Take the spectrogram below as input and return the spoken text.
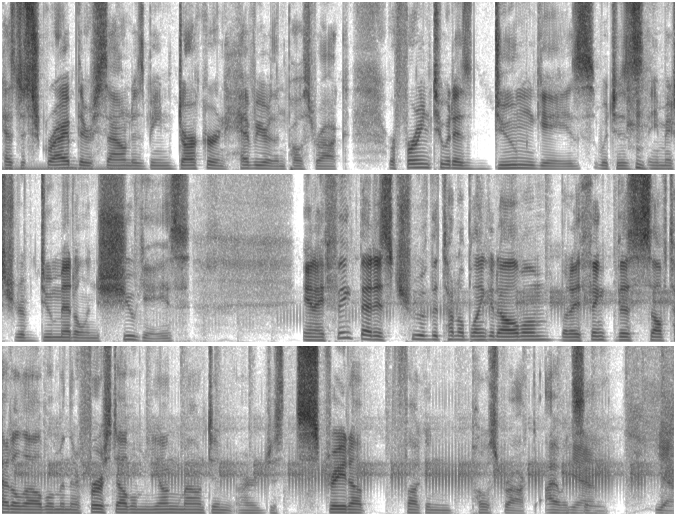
has described their sound as being darker and heavier than post rock, referring to it as doom gaze, which is a mixture of doom metal and shoegaze. And I think that is true of the Tunnel Blanket album, but I think this self titled album and their first album, Young Mountain, are just straight up fucking post rock, I would Yeah. say Yeah.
